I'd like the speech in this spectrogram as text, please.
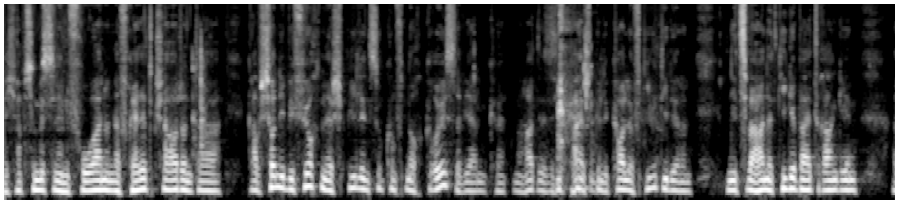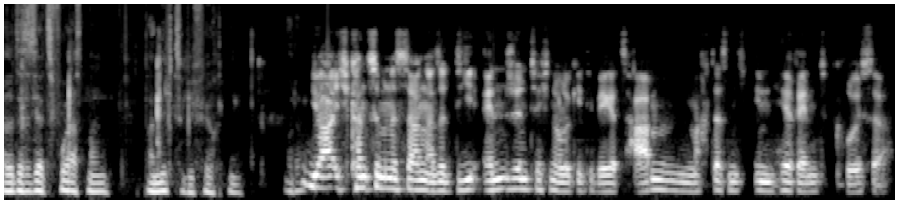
Ich habe so ein bisschen in Foren und auf Reddit geschaut und da gab es schon die Befürchtung, dass Spiele in Zukunft noch größer werden könnten. Man hatte diese Beispiele Call of Duty, die dann in die 200 Gigabyte rangehen. Also das ist jetzt vorerst mal dann nicht zu befürchten. Oder? Ja, ich kann zumindest sagen, also die Engine-Technologie, die wir jetzt haben, macht das nicht inhärent größer.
